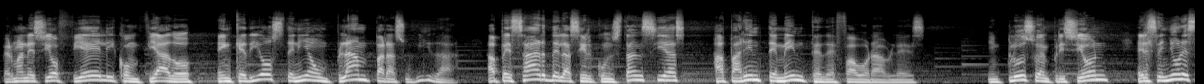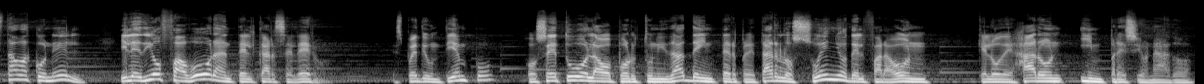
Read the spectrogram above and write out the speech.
Permaneció fiel y confiado en que Dios tenía un plan para su vida, a pesar de las circunstancias aparentemente desfavorables. Incluso en prisión, el Señor estaba con él y le dio favor ante el carcelero. Después de un tiempo, José tuvo la oportunidad de interpretar los sueños del faraón que lo dejaron impresionado.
